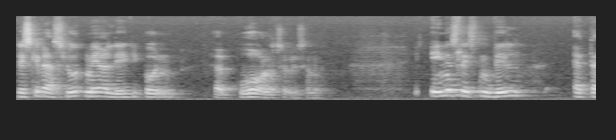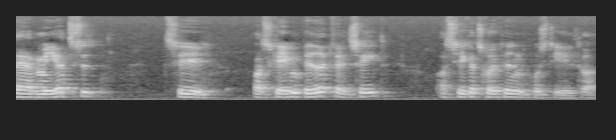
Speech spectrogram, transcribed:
Det skal være slut med at ligge i bunden af brugerundersøgelserne. Enhedslisten vil, at der er mere tid til at skabe en bedre kvalitet og sikre trygheden hos de ældre.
